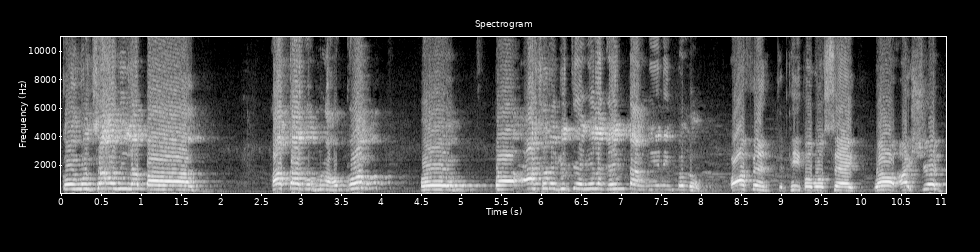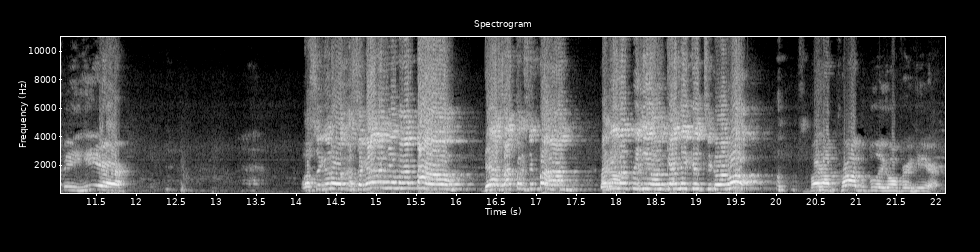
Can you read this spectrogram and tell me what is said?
kung unsaon nila pag hatag og mga hukom o paasa na gyud ang ilang kahimtang niining tulong Often the people will say, Well, I should be here, O siguro, kasagaran yung mga tao, diya sa atong simbahan, ang ilang pilihon kani gyud siguro. but I'm probably over here.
